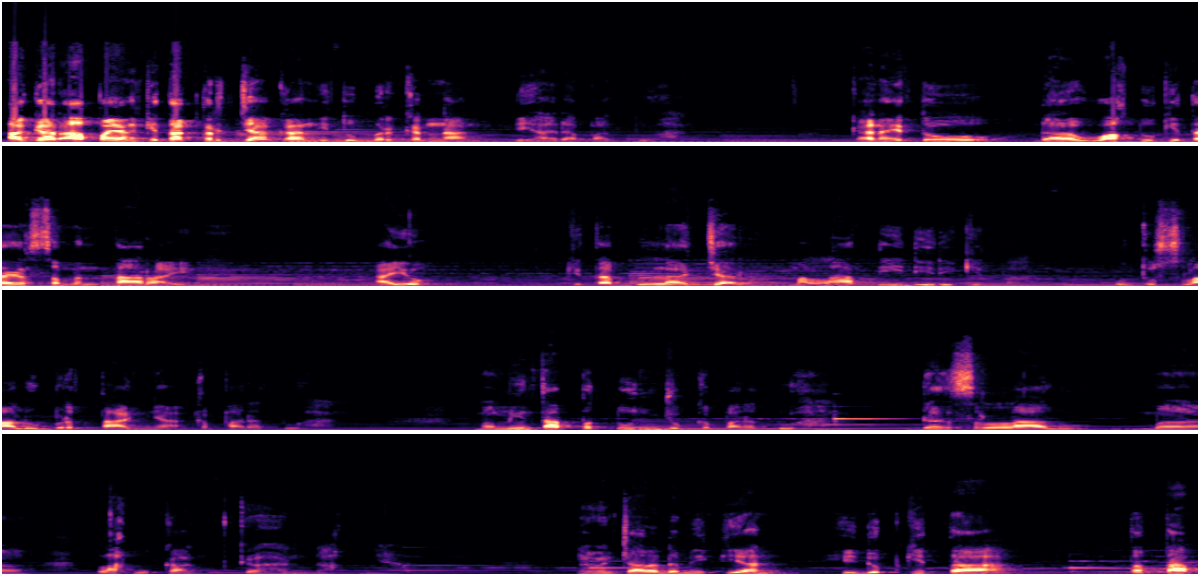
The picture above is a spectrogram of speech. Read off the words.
Agar apa yang kita kerjakan itu berkenan di hadapan Tuhan. Karena itu dalam waktu kita yang sementara ini, ayo kita belajar melatih diri kita untuk selalu bertanya kepada Tuhan. Meminta petunjuk kepada Tuhan dan selalu melakukan kehendaknya. Dengan cara demikian, hidup kita tetap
